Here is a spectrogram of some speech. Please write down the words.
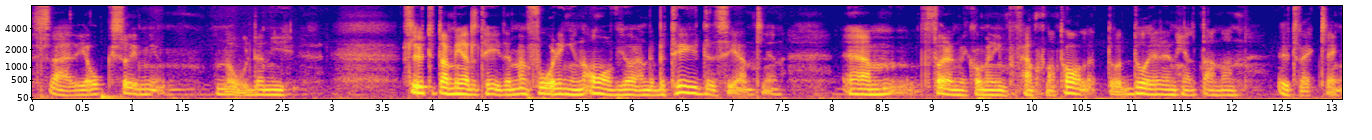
Sverige också i Norden i slutet av medeltiden men får ingen avgörande betydelse egentligen um, förrän vi kommer in på 1500-talet och då är det en helt annan utveckling.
